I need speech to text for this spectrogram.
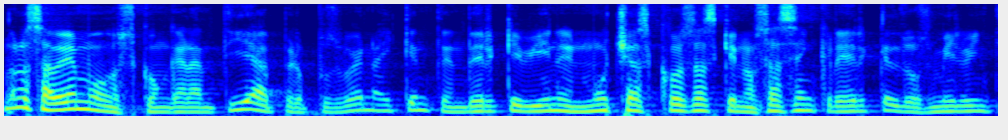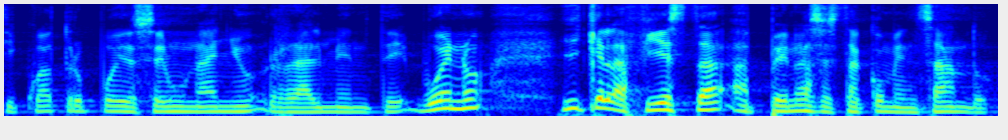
No lo sabemos con garantía, pero pues bueno, hay que entender que vienen muchas cosas que nos hacen creer que el 2024 puede ser un año realmente bueno y que la fiesta apenas está comenzando.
